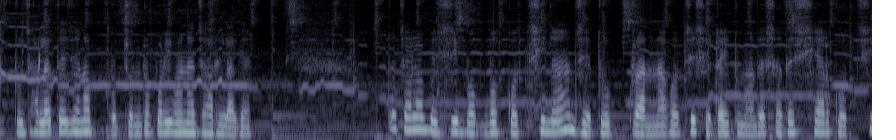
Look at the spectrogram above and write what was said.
একটু ঝালাতে যেন প্রচণ্ড পরিমাণে ঝাল লাগে। তো চলো বেশি বক বক করছি না, যেহেতু রান্না করছি সেটাই তোমাদের সাথে শেয়ার করছি।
